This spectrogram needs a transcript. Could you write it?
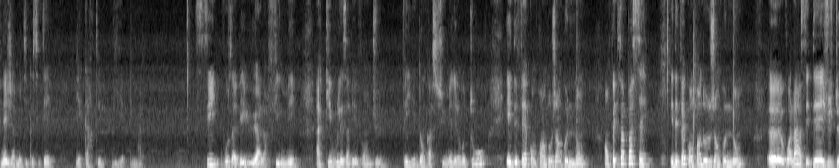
Je n'ai jamais dit que c'était les cartes billets mal. Si vous avez eu à la filmer, à qui vous les avez vendues, veuillez donc assumer les retours et de faire comprendre aux gens que non, en fait, ça passait. Et de faire comprendre aux gens que non, euh, voilà, c'était juste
